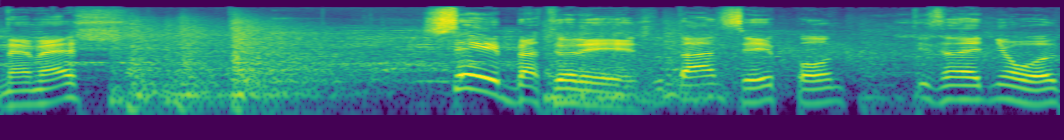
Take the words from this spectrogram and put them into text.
Nemes, szép betörés, után szép pont, 11-8,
